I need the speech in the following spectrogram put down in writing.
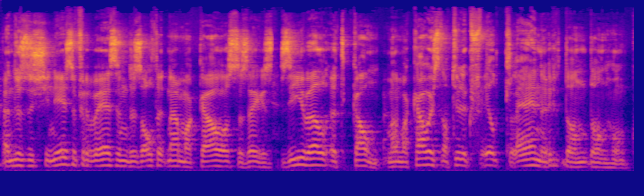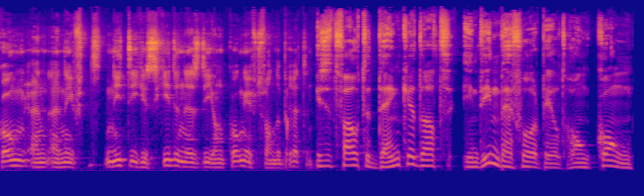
En dus de Chinezen verwijzen dus altijd naar Macau als ze zeggen, zie je wel, het kan. Maar Macau is natuurlijk veel kleiner dan, dan Hongkong en, en heeft niet die geschiedenis die Hongkong heeft van de Britten. Is het fout te denken dat indien bijvoorbeeld Hongkong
